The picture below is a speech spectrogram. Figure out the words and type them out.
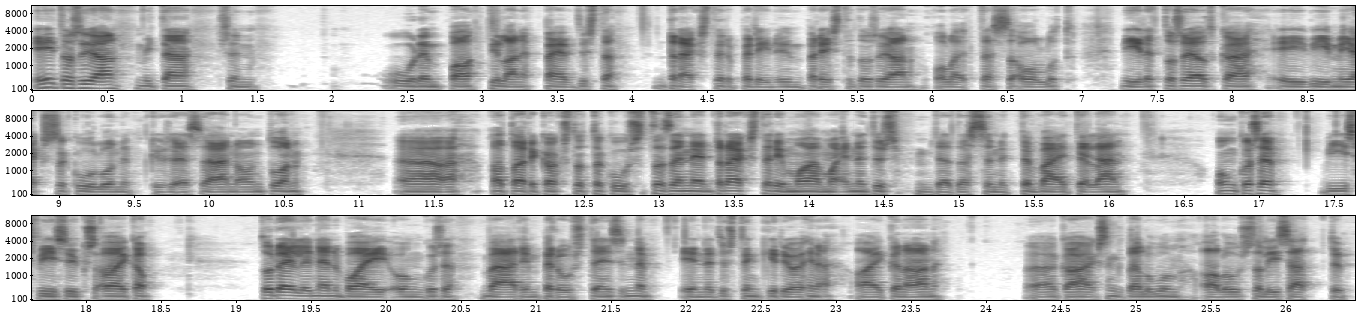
ei tosiaan mitään sen uudempaa tilannepäivitystä Dragster-pelin ympäristä tosiaan ole tässä ollut. Niille tosiaan, jotka ei viime jaksossa kuulu, niin kyseessähän on tuon ää, Atari 2600 sen Dragsterin maailmanennätys, mitä tässä nyt väitellään. Onko se 551 aika todellinen vai onko se väärin perustein sinne ennätysten kirjoihin aikanaan 80-luvun alussa lisätty,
